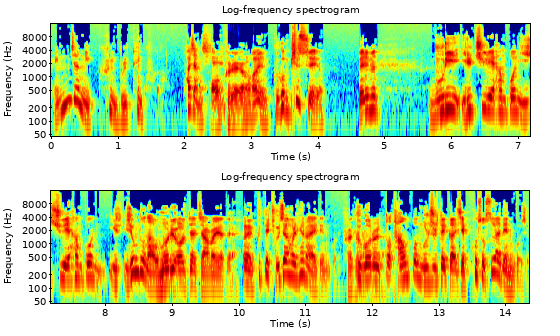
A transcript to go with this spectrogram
굉장히 큰 물탱크가 화장실에. 어, 그래요? 네, 그건 필수예요. 왜냐면 물이 일주일에 한 번, 이주에 한 번이 정도 나오면 물이 올 때 잡아야 돼. 네, 그때 조장을 해놔야 되는 거예요. 그래. 그거를 또 다음번 물 줄 때까지 포소 써야 되는 거죠.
